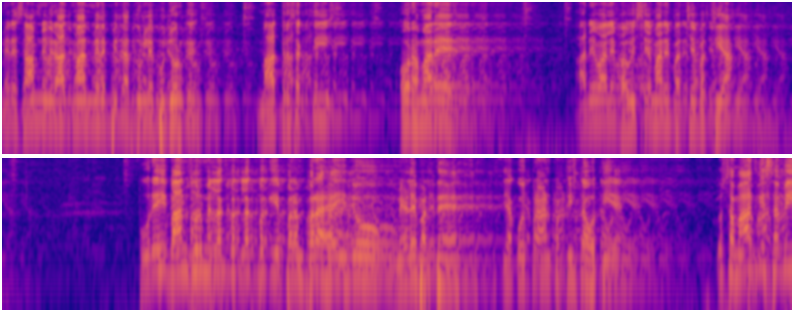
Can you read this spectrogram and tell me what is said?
मेरे सामने विराजमान मेरे पिता तुल्य बुज़ुर्ग, मातृशक्ति और हमारे आने वाले भविष्य, हमारे बच्चे, बच्चियाँ। पूरे ही बानसुर में लगभग लगभग ये परंपरा है, ये जो मेले भरते हैं या कोई प्राण प्रतिष्ठा होती है तो समाज के सभी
